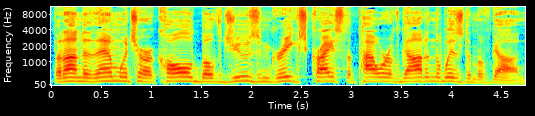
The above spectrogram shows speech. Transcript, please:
But unto them which are called, both Jews and Greeks, Christ the power of God and the wisdom of God.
